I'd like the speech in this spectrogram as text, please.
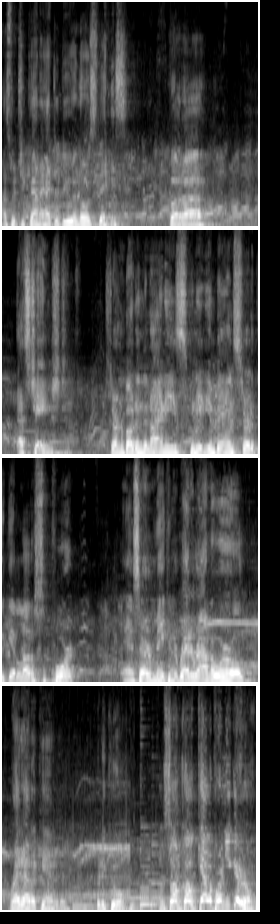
That's what you kind of had to do in those days. But uh, that's changed. Starting about in the 90s, Canadian bands started to get a lot of support and started making it right around the world, right out of Canada. Pretty cool. A song called California Girl.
